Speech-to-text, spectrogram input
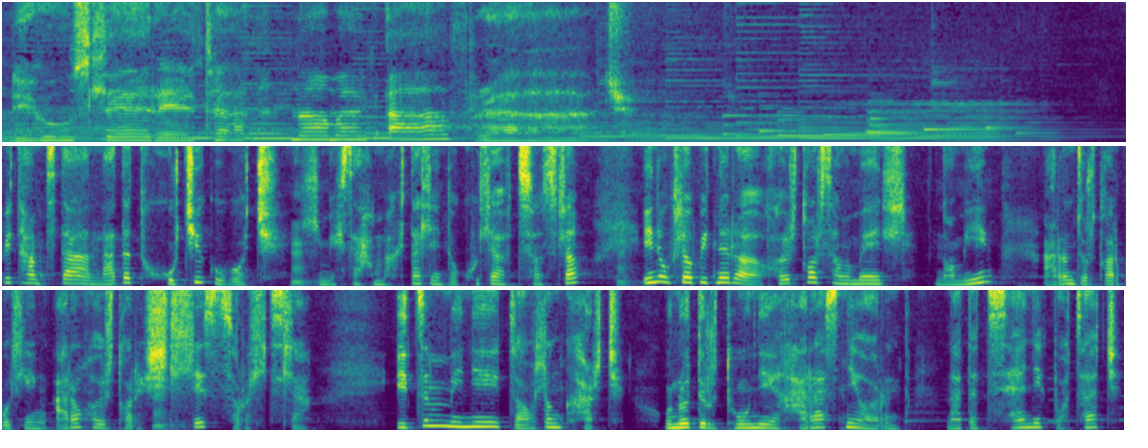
хайрныг үслээрээ та намайг авраач Бид хамтдаа надад хүчийг өгөөч хэмээх сайхан магтаалын дуу хүлээ авч сонслоо. Энэ өглөө бид нэр 2 дугаар Самуэль номын 16 дугаар бүлгийн 12 дугаар ишлэлээс суралцлаа. Эзэн миний зовлонг харж өнөөдөр түүний хараасны оронд надад сайныг буцааж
